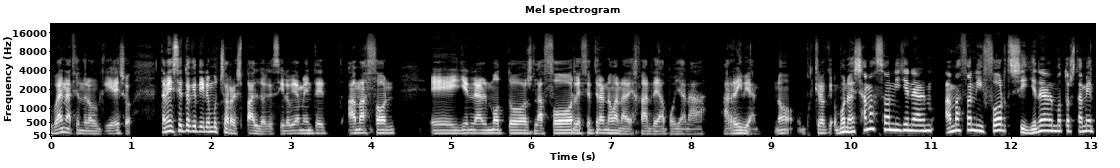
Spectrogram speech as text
van haciendo lo que quiere eso. También siento que tiene mucho respaldo, es decir, obviamente Amazon, eh, General Motors, la Ford, etcétera, no van a dejar de apoyar a, Rivian, ¿no? Creo que, bueno, es Amazon y General, Amazon y Ford, sí, General Motors también.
